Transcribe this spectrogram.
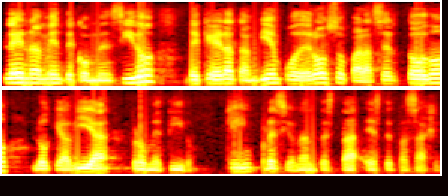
plenamente convencido de que era también poderoso para hacer todo lo que había prometido. Qué impresionante está este pasaje.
